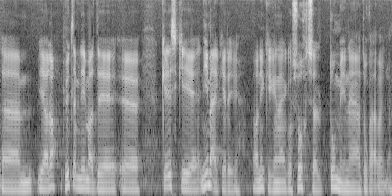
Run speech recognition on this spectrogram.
Ehm, ja noh, ütleme niimoodi, eh, keski nimekiri on ikkagi nagu suhteliselt tummine ja tugev, on ju.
